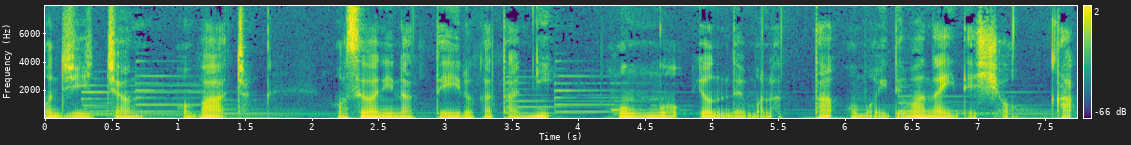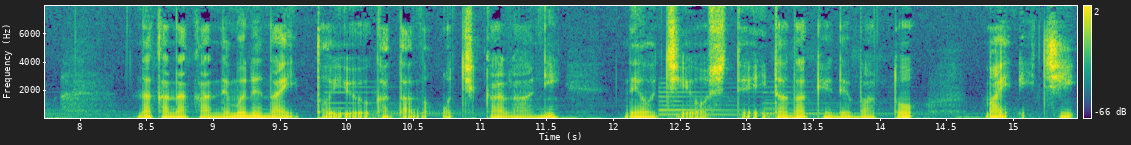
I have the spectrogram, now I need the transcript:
おじいちゃん、おばあちゃん、お世話になっている方に本を読んでもらった思いではないでしょうか。なかなか眠れないという方のお力に寝落ちをしていただければと、毎日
